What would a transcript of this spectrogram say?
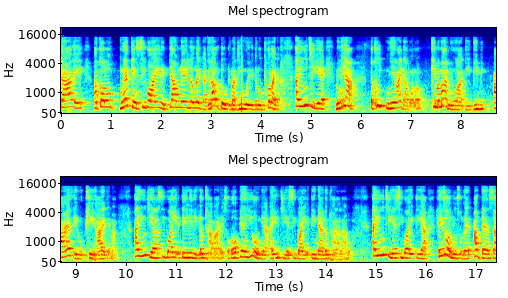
ကားတွေအကုန်လုံးငက်ကင်စီးပွားရေးတွေပြောင်းလဲလုပ်လိုက်တာဒီလောက်တူဒီမှာဒီငွေတွေတို့လိုဖွက်လိုက်တာအယူကြီးရဲ့မင်းက အခုမြင်လိုက်တာပေါ့နော်ခင်မမမျိုးကဒီ BB RFA ကိုဖြေထားတဲ့တဲမှာ UNG ကစီးပွားရေးအသေးလေးတွေလှုပ်ထားပါတယ်ဆိုတော့ပြန်ရုံများ UNG ရဲ့စီးပွားရေးအသေးများလှုပ်ထားတာလားပေါ့ UNG ရဲ့စီးပွားရေးတရားဟင်းစော်ညိုဆိုလဲအောက်တန်းစာ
